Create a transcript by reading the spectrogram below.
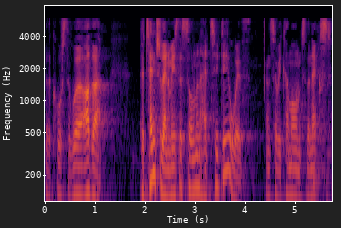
But of course, there were other potential enemies that Solomon had to deal with. And so we come on to the next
